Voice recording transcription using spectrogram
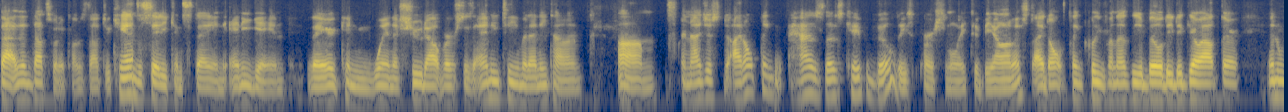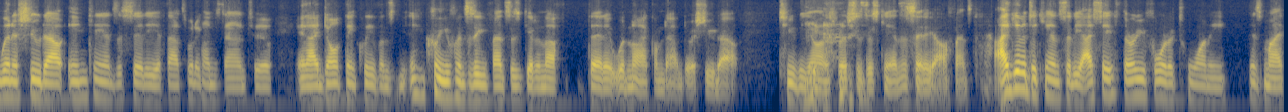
that that's what it comes down to. Kansas City can stay in any game. They can win a shootout versus any team at any time. Um, and I just I don't think has those capabilities personally. To be honest, I don't think Cleveland has the ability to go out there and win a shootout in Kansas City if that's what it comes down to. And I don't think Cleveland's Cleveland's defense is good enough that it would not come down to a shootout. To be Yeah. honest, versus this Kansas City offense, I give it to Kansas City. I say thirty-four to twenty is my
